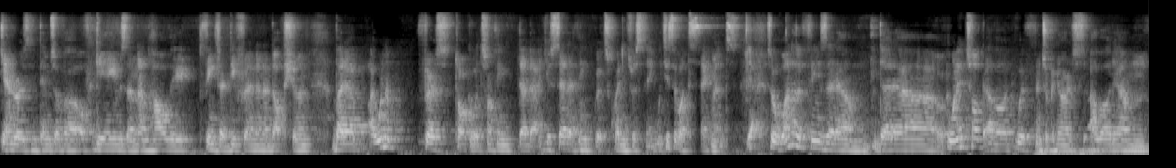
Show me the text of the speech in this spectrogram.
genres in terms of, uh, of games and, and how the things are different and adoption, but uh, I want to first talk about something that uh, you said. I think it's quite interesting, which is about segments. Yeah. So one of the things that um, that uh, when I talk about with entrepreneurs about um,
